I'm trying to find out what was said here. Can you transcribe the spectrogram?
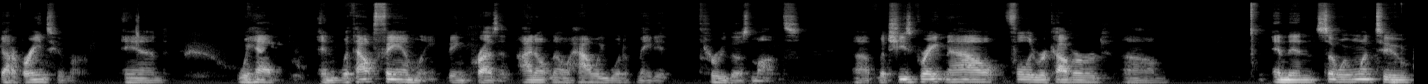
got a brain tumor, and we had and without family being present, I don't know how we would have made it through those months. Uh, but she's great now, fully recovered. Um, and then so we went to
